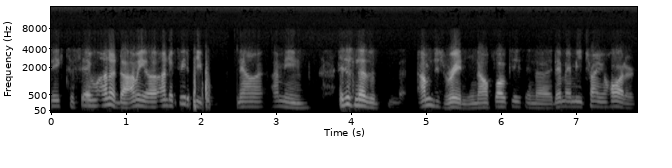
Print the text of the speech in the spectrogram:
six to seven underdog. I mean, uh, undefeated people. Now, I mean, it's just another. I'm just ready, you know, focused, and uh, that made me train harder.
